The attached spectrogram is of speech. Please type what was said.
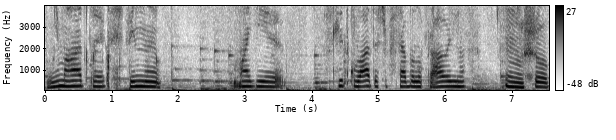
Знімати. Він е, має слідкувати, щоб все було правильно. Ну, щоб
